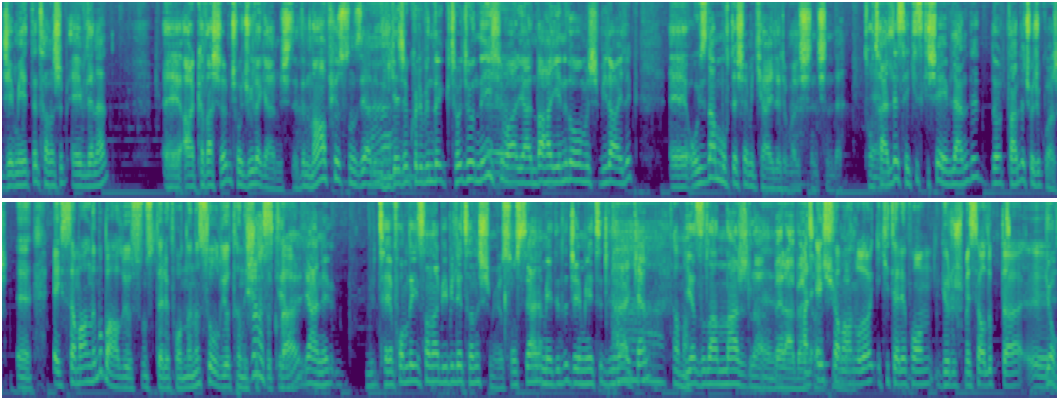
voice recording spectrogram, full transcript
cemiyette tanışıp evlenen Ee, arkadaşlarım çocuğuyla gelmiş dedim. Ne yapıyorsunuz ya dedim. Gece kulübünde çocuğun ne işi var yani daha yeni doğmuş bir aylık. Ee, o yüzden muhteşem hikayeleri var işin içinde. Totalde 8 kişi evlendi, 4 tane de çocuk var. Ee, eş zamanlı mı bağlıyorsunuz telefonla? Nasıl oluyor tanışıklıklar? Rastgele. Yani telefonda insanlar birbiriyle tanışmıyor. Sosyal medyada cemiyeti dinlerken Ha, tamam. yazılanlarla beraber Hani eş zamanlı olarak iki telefon görüşmesi alıp da e, Yok.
